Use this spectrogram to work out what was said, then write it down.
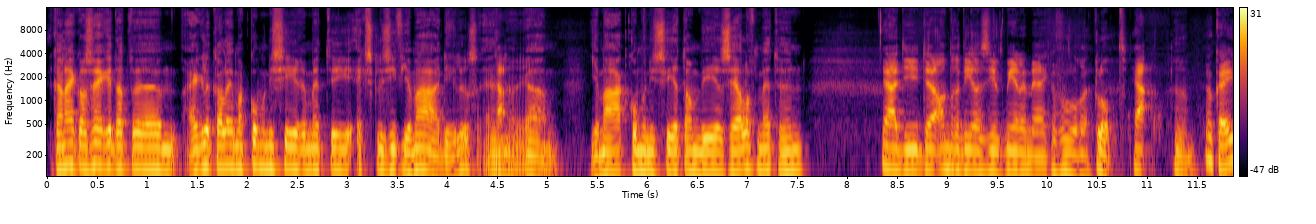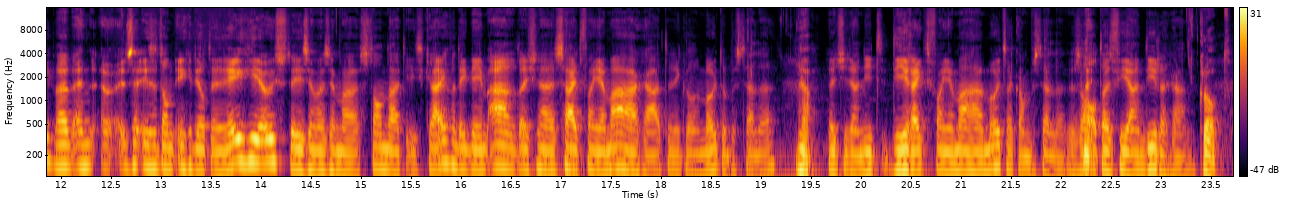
Ik kan eigenlijk wel zeggen dat we eigenlijk alleen maar communiceren met die exclusief Yamaha dealers. En ja. Ja, Yamaha communiceert dan weer zelf met hun. Ja, die, de andere dealers die ook meerdere merken voeren. Klopt. Ja, ja. oké. Okay. En is het dan ingedeeld in regio's, dat je zeg maar, zeg maar, standaard iets krijgt? Want ik neem aan dat als je naar de site van Yamaha gaat en ik wil een motor bestellen, ja. dat je dan niet direct van Yamaha een motor kan bestellen. Dus nee. altijd via een dealer gaan. Klopt.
